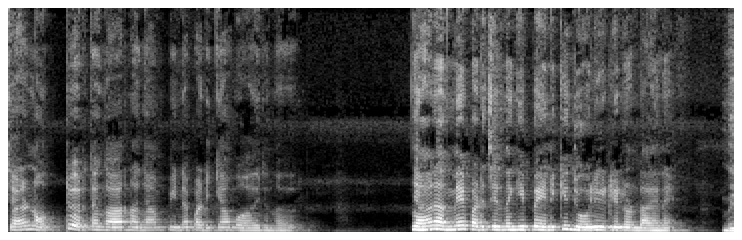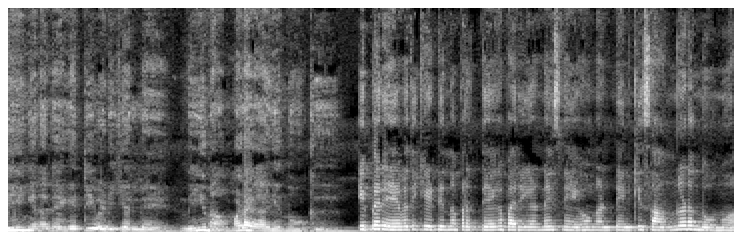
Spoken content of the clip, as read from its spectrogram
ചേട്ടൻ ഒറ്റ ഒരുത്തൻ കാരണം ഞാൻ പിന്നെ പഠിക്കാൻ പോകാതിരുന്നത്. ഞാൻ അന്നേ പഠിച്ചിരുന്നെങ്കിൽ ഇപ്പം എനിക്കും ജോലി കിട്ടിയിട്ടുണ്ടായനെ. നീ ഇങ്ങനെ നെഗറ്റീവ് അടിക്കല്ലേ? നീ നമ്മുടെ കാര്യം നോക്ക്. ഇപ്പൊ രേവതി കിട്ടുന്ന പ്രത്യേക പരിഗണനയും സ്നേഹവും കണ്ടിട്ട് എനിക്ക് സങ്കടം തോന്നുക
